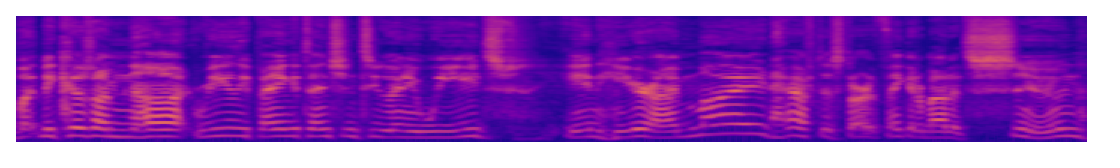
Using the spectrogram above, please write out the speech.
but because I'm not really paying attention to any weeds, in here. I might have to start thinking about it soon.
